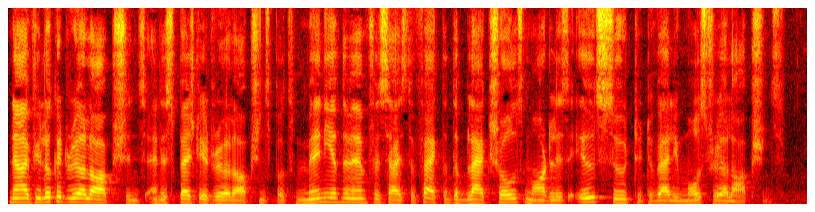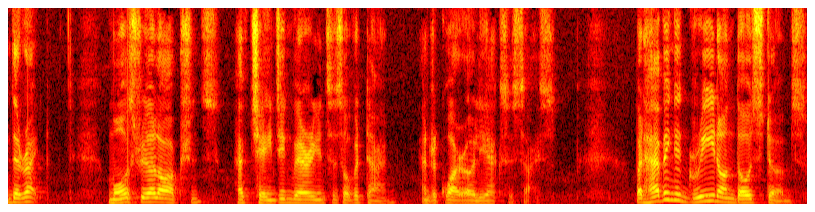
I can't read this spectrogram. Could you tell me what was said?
Now, if you look at real options, and especially at real options books, many of them emphasize the fact that the Black Scholes model is ill suited to value most real options. They're right. Most real options have changing variances over time and require early exercise. But having agreed on those terms,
